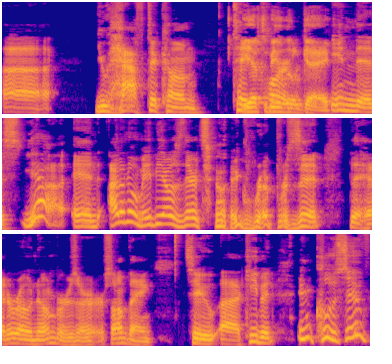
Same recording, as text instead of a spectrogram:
uh, you have to come take you have to be a little gay. in this. Yeah. And I don't know, maybe I was there to like represent the hetero numbers or, or something to uh, keep it inclusive.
